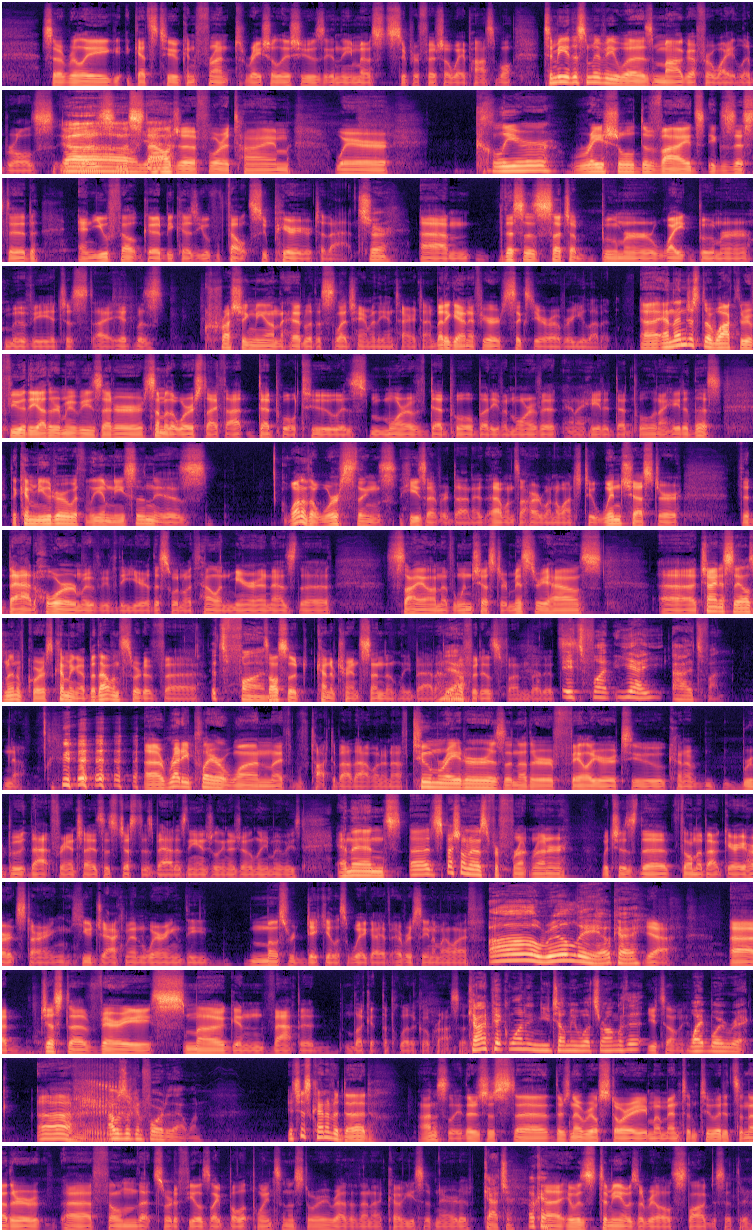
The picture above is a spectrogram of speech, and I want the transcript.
So it really gets to confront racial issues in the most superficial way possible. To me, this movie was MAGA for white liberals. It was Oh, nostalgia for a time where clear racial divides existed and you felt good because you felt superior to that. Sure. Um, this is such a boomer, white boomer movie. It just, I, it was crushing me on the head with a sledgehammer the entire time. But again, if you're 60 or over, you love it. Uh, and then just to walk through a few of the other movies that are some of the worst, I thought Deadpool 2 is more of Deadpool, but even more of it. And I hated Deadpool and I hated this. The Commuter with Liam Neeson is one of the worst things he's ever done. That one's a hard one to watch too. Winchester, the bad horror movie of the year. This one with Helen Mirren as the scion of Winchester Mystery House. Uh, China Salesman, of course, coming up, but that one's sort of uh, It's fun. It's also kind of transcendently bad. I don't Yeah. know if it is fun, but it's It's fun. Yeah, uh, it's fun. no. uh, Ready Player One, I, we've talked about that one enough. Tomb Raider is another failure to kind of reboot that franchise. It's just as bad as the Angelina Jolie movies. And then uh, special notice for Front Runner, which is the film about Gary Hart starring Hugh Jackman wearing the most ridiculous wig I have ever seen in my life. Oh, really? Okay. Yeah. Uh, just a very smug and vapid look at the political process. Can I pick one and you tell me what's wrong with it? You tell me. White Boy Rick. Uh, I was looking forward to that one. it's just kind of a dud honestly there's just uh, there's no real story momentum to it it's another uh, film that sort of feels like bullet points in a story rather than a cohesive narrative Gotcha. Okay. uh, it was to me it was a real slog to sit through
